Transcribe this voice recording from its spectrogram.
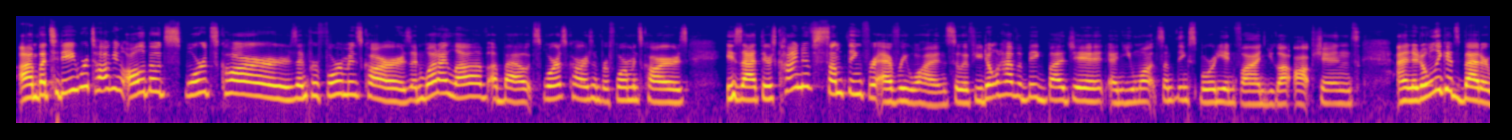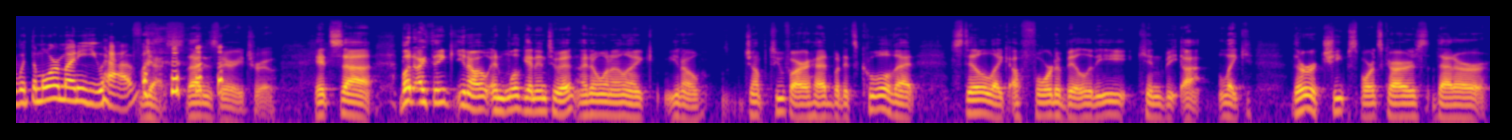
Um, but today we're talking all about sports cars and performance cars. And what I love about sports cars and performance cars is that there's kind of something for everyone. So if you don't have a big budget and you want something sporty and fun, you got options. And it only gets better with the more money you have. yes, that is very true. It's uh but I think, you know, and we'll get into it. I don't want to like, you know, jump too far ahead, but it's cool that still like affordability can be uh, like there are cheap sports cars that are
